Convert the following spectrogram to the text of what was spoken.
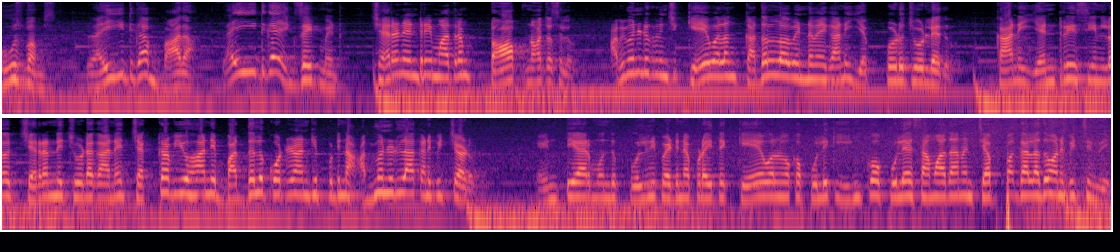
గూస్ బంప్స్ లైట్గా బాధ లైట్గా ఎగ్జైట్మెంట్ చరణ్ ఎంట్రీ మాత్రం టాప్ నాచ్ అసలు. అభిమన్యుడి గురించి కేవలం కథల్లో వినడమే కానీ ఎప్పుడు చూడలేదు. కానీ ఎంట్రీ సీన్లో చరణ్ని చూడగానే చక్ర వ్యూహాన్ని బద్దలు కొట్టడానికి పుట్టిన అభిమన్యుడిలా కనిపించాడు. ఎన్టీఆర్ ముందు పులిని పెట్టినప్పుడైతే కేవలం ఒక పులికి ఇంకో పులే సమాధానం చెప్పగలదు అనిపించింది.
